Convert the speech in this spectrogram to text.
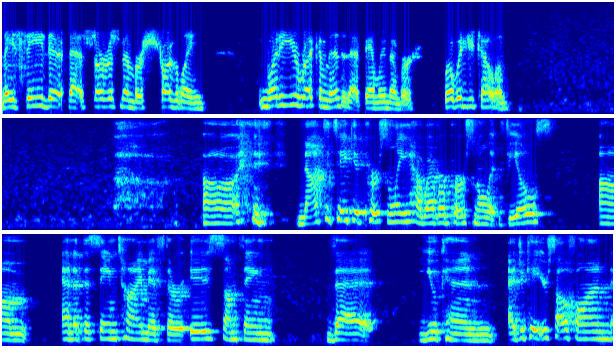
they see that that service member struggling what do you recommend to that family member? What would you tell them? Uh, not to take it personally however personal it feels. Um, and at the same time if there is something that you can educate yourself on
